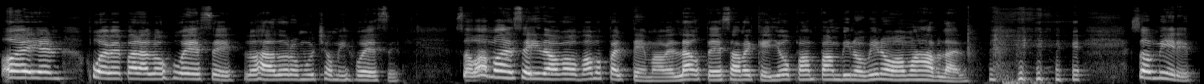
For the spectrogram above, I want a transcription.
Hoy en jueves para los jueces, los adoro mucho mis jueces. So, vamos enseguida, vamos, vamos para el tema, ¿verdad? Ustedes saben que yo, pan, pan, vino, vino, vamos a hablar. so, mire,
